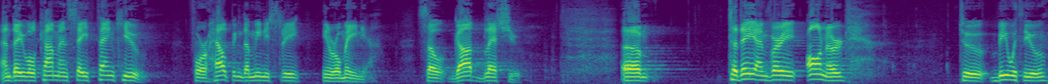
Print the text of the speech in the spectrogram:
And they will come and say thank you for helping the ministry in Romania. So God bless you. Um, today I'm very honored to be with you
